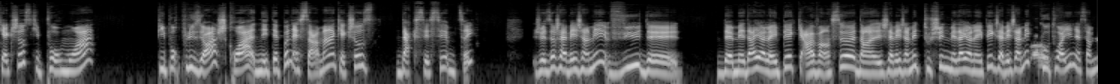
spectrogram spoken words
quelque chose qui, pour moi, puis pour plusieurs, je crois, n'était pas nécessairement quelque chose d'accessible, tu sais. Je veux dire, j'avais jamais vu de, de médaille olympique avant ça. Dans, j'avais jamais touché une médaille olympique. J'avais jamais côtoyé nécessairement,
